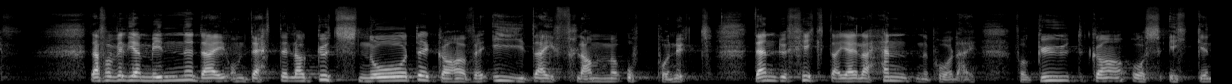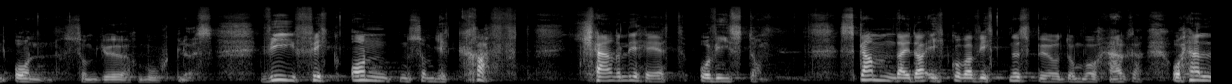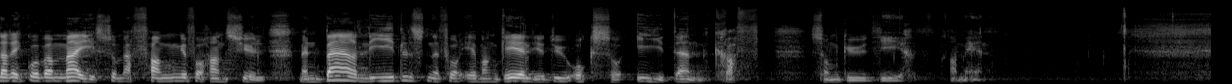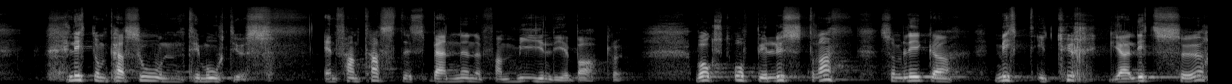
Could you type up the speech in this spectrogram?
Derfor vil jeg minne deg om dette. La Guds nådegave i deg flamme opp på nytt. Den du fikk da jeg la hendene på deg. For Gud ga oss ikke en ånd som gjør motløs. Vi fikk ånden som gir kraft, kjærlighet og visdom. Skam deg da ikke over vitnesbyrd om vår Herre, og heller ikke over meg som er fange for Hans skyld, men bær lidelsene for evangeliet du også i den kraft som Gud gir. Amen. Litt om personen Timotius. En fantastisk spennende familiebakgrunn. Vokst opp i Lystra, som ligger midt i Tyrkia, litt sør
